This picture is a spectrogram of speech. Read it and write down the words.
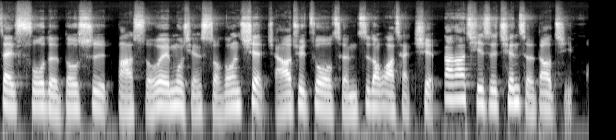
在说的都是把所谓目前手工线想要去做成自动化产线，那它其实牵扯到几环。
